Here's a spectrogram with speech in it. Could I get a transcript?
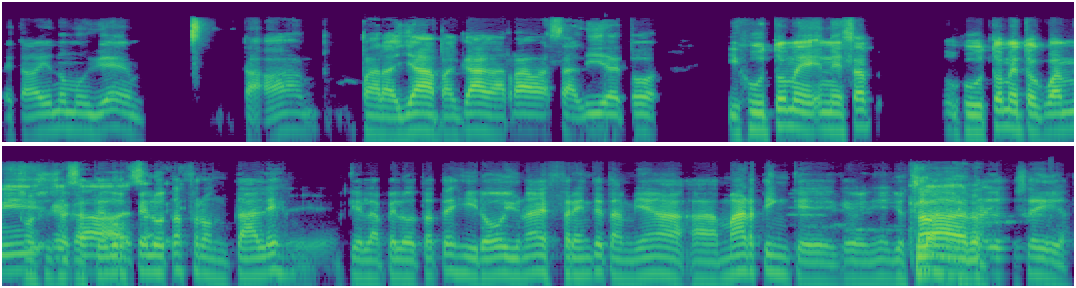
Me estaba yendo muy bien. Estaba para allá, para acá, agarraba, salía de todo. Y justo me, en esa, justo me tocó a mí. O si sacaste dos pelotas frontales, que la pelota te giró y una de frente también a, a Martin, que, que, venía. Yo estaba claro. en ese día.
